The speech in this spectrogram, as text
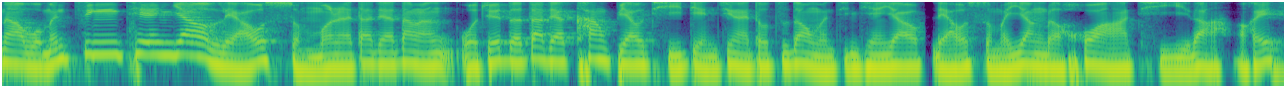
那我们今天要聊什么呢？大家当然，我觉得大家看标题点进来都知道我们今天要聊什么样的话题啦。OK，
